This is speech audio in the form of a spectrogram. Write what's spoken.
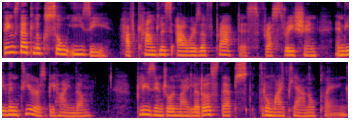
Things that look so easy have countless hours of practice, frustration, and even tears behind them. Please enjoy my little steps through my piano playing.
